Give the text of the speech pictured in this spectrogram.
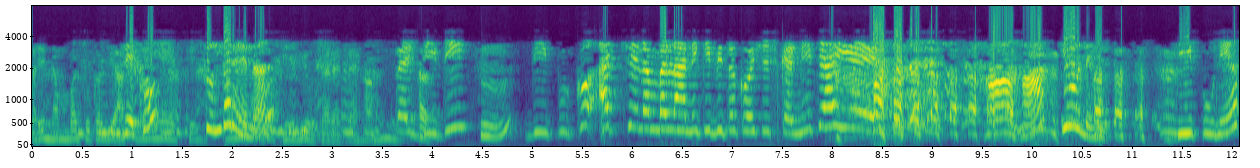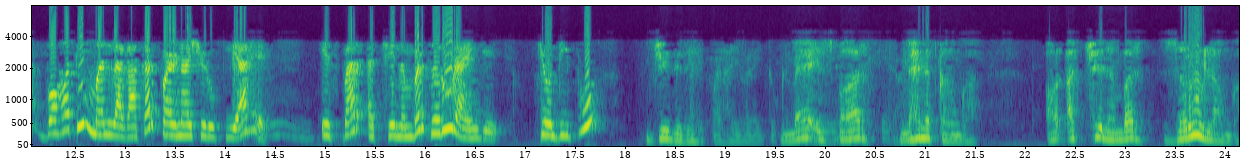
अरे नंबर तो कभी आते देखो, है। सुंदर है ना? होता रहता है हाँ। पर दीदी हम्म? दीपू को अच्छे नंबर लाने की भी तो कोशिश करनी चाहिए। हाँ हाँ क्यों नहीं? दीपू ने अब बहुत ही मन लगाकर पढ़ना शुरू किया है। इस बार अच्छे नंबर ज़रूर आएँगे। क्यों दीपू? जी दीदी। पढ़ाई वढ़ाई तो मैं इस बार मेहनत करूँगा और अच्छे नंबर ज़रूर लाऊँगा।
